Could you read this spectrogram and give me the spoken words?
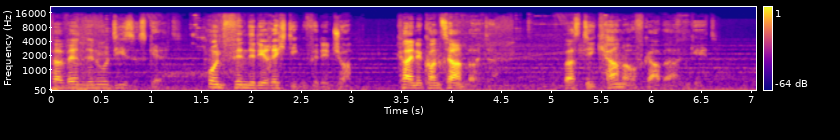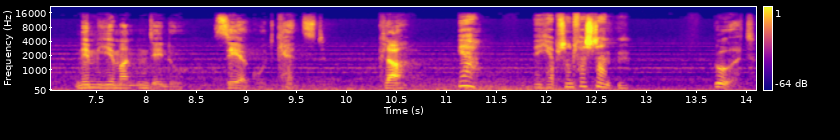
Verwende nur dieses Geld. Und finde die Richtigen für den Job. Keine Konzernleute. Was die Kernaufgabe angeht, nimm jemanden, den du sehr gut kennst. Klar? Ja, ich habe schon verstanden. Gut.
